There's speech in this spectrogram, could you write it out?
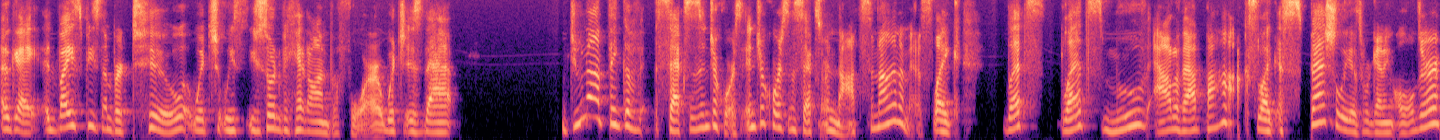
Okay, advice piece number two, which we you sort of hit on before, which is that do not think of sex as intercourse. Intercourse and sex are not synonymous. Like let's let's move out of that box. Like especially as we're getting older,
